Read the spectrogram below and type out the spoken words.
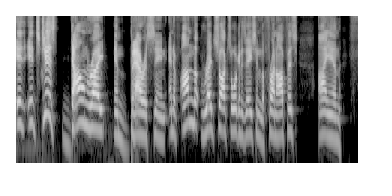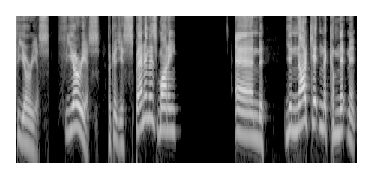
it, it's just downright embarrassing. And if I'm the Red Sox organization in the front office, I am furious. Furious because you're spending this money and you're not getting the commitment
